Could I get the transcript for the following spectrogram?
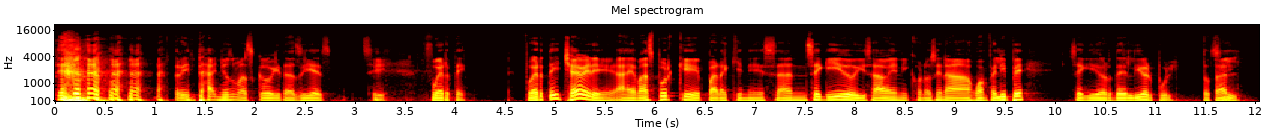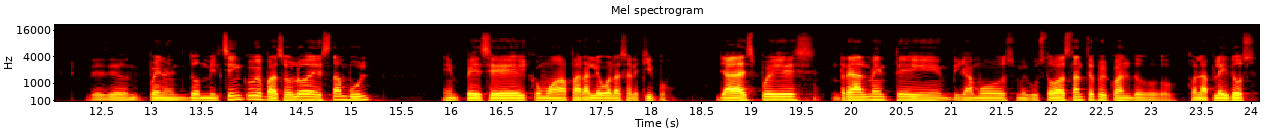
30 años más COVID, así es. Sí. Fuerte. Fuerte y chévere. Además porque para quienes han seguido y saben y conocen a Juan Felipe, seguidor del Liverpool. Total. Desde, bueno, en 2005 que pasó lo de Estambul, empecé como a pararle bolas al equipo. Ya después, realmente, digamos, me gustó bastante fue cuando, con la Play 2,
